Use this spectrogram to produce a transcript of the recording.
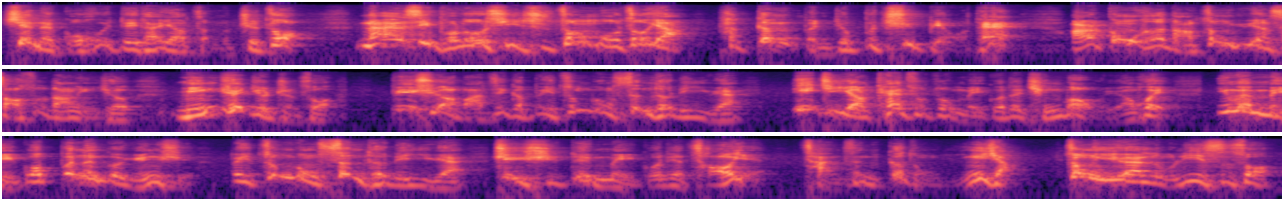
现在国会对他要怎么去做。Nancy Pelosi 是装模作样，他根本就不去表态，而共和党众议院少数党领袖明确就指出。必须要把这个被中共渗透的议员立即要开除出美国的情报委员会，因为美国不能够允许被中共渗透的议员继续对美国的朝野产生各种影响。众议院鲁利斯说。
